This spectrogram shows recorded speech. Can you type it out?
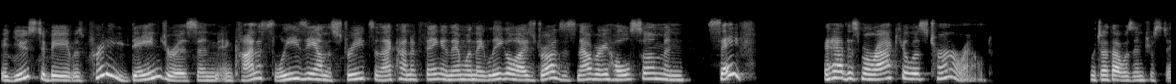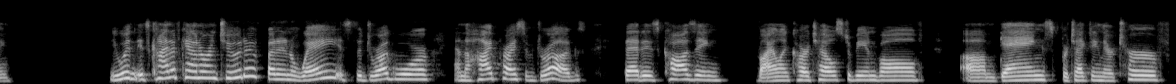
it used to be it was pretty dangerous and, and kind of sleazy on the streets and that kind of thing. And then when they legalized drugs, it's now very wholesome and safe. It had this miraculous turnaround, which I thought was interesting. You wouldn't, it's kind of counterintuitive, but in a way, it's the drug war and the high price of drugs that is causing violent cartels to be involved, um, gangs protecting their turf,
